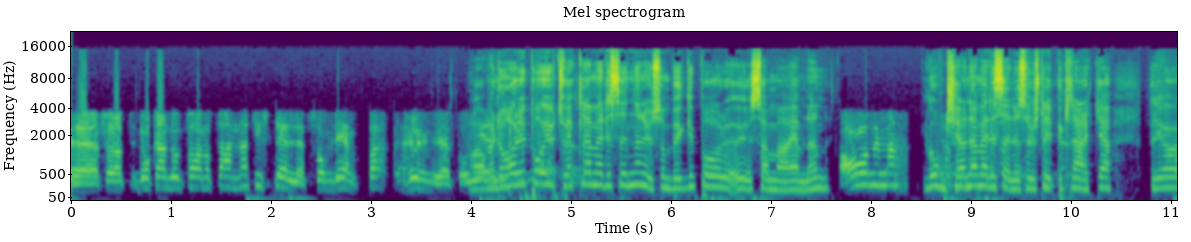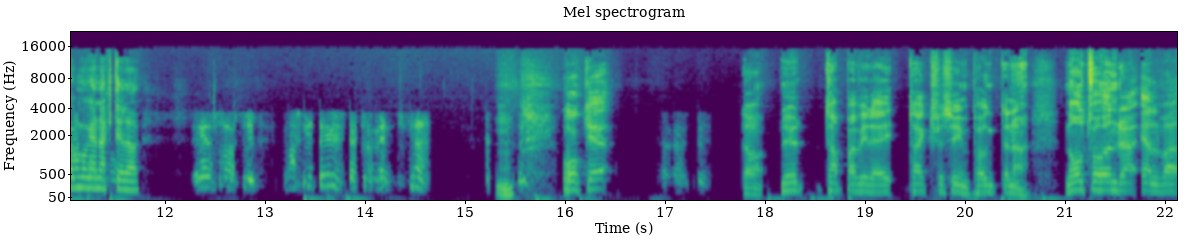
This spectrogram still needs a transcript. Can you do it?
eh, för att då kan de ta något annat istället som dämpar hungret. Och Ja, men då har du på att utveckla mediciner nu som bygger på samma ämnen. Ja, men man... Godkända mediciner så du slipper knarka, för det har många nackdelar. Det är så man ska inte utveckla mediciner. Åke, ja, nu tappar vi dig. Tack för synpunkterna. 0211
